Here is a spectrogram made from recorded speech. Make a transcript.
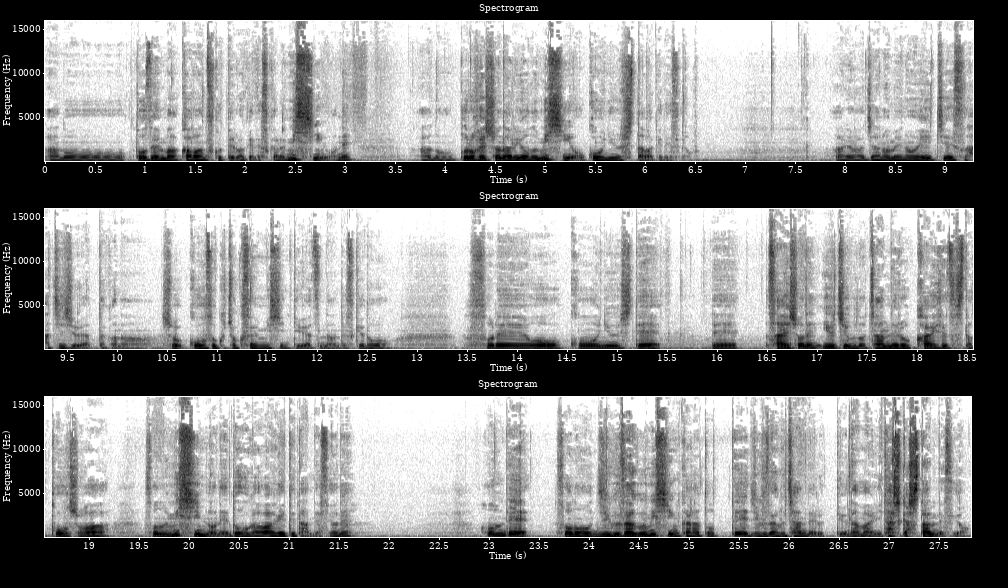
あの当然まあカバン作ってるわけですからミシンをねあのプロフェッショナル用のミシンを購入したわけですよ。あれはジャノメの HS80 やったかな高速直線ミシンっていうやつなんですけどそれを購入してで最初ね、YouTube のチャンネルを開設した当初は、そのミシンのね、動画を上げてたんですよね。ほんで、そのジグザグミシンから撮ってジグザグチャンネルっていう名前に確かしたんですよ。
